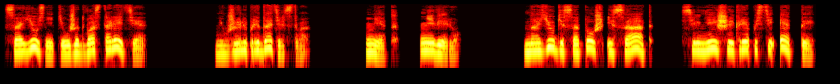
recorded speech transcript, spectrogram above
союзники уже два столетия. Неужели предательство? Нет, не верю. На юге Сатош и Саат — сильнейшие крепости Этты.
